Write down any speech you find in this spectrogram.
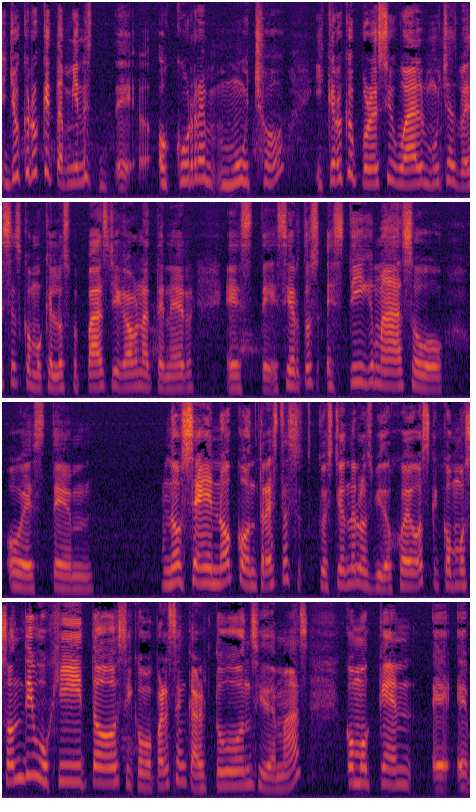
yo creo que también ocurre mucho y creo que por eso igual muchas veces como que los papás llegaban a tener este ciertos estigmas o, o este no sé, ¿no? Contra esta cuestión de los videojuegos, que como son dibujitos y como parecen cartoons y demás, como que eh, eh,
